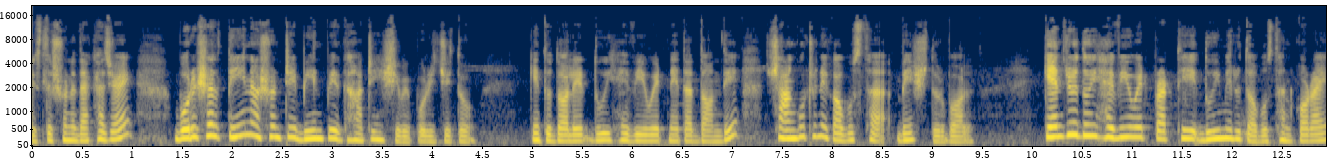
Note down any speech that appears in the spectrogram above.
বিশ্লেষণে দেখা যায়, বরিশাল তিন আসনটি বিএনপির ঘাঁটি হিসেবে পরিচিত। কিন্তু দলের দুই হেভিওয়েট নেতার দ্বন্দ্বে সাংগঠনিক অবস্থা বেশ দুর্বল। কেন্দ্রীয় দুই হেভিওয়েট প্রার্থী দুই মেরুতে অবস্থান করায়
